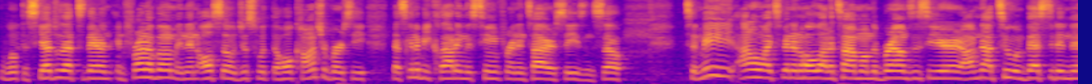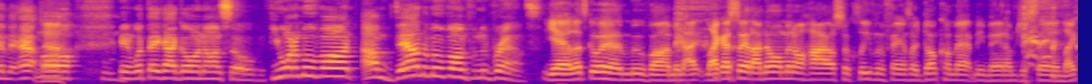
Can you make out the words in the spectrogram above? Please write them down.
with the schedule that's there in front of them, and then also just with the whole controversy that's going to be clouding this team for an entire season. So to me, I don't like spending a whole lot of time on the Browns this year. I'm not too invested in them at no. all and what they got going on. So if you want to move on, I'm down to move on from the Browns. Yeah, let's go ahead and move on. I mean, I, like I said, I know I'm in Ohio, so Cleveland fans, like, don't come at me, man. I'm just saying, like,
